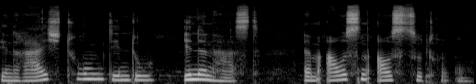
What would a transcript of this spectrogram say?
den Reichtum, den du innen hast, im Außen auszudrücken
